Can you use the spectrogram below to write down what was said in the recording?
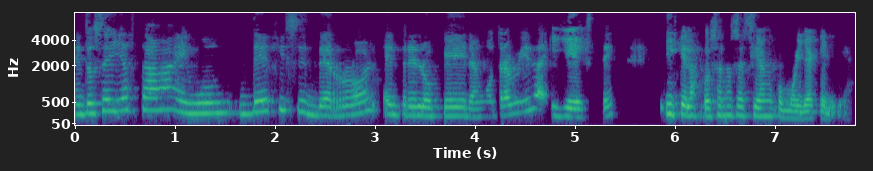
Entonces ella estaba en un déficit de rol entre lo que era en otra vida y este, y que las cosas no se hacían como ella quería.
